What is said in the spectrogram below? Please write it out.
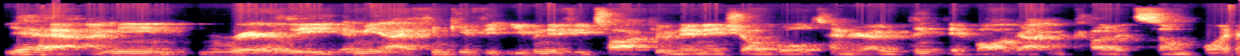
Yeah, I mean, rarely. I mean, I think if you, even if you talk to an NHL goaltender, I would think they've all gotten cut at some point.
